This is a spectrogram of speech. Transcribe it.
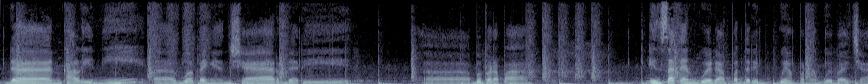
Dan kali ini uh, gue pengen share dari uh, beberapa insight yang gue dapat dari buku yang pernah gue baca.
